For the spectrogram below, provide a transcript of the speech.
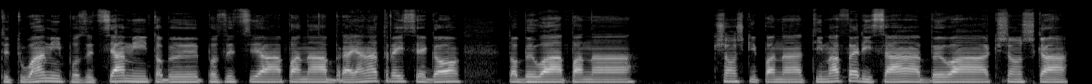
tytułami, pozycjami to były pozycja pana Briana Tracy'ego, to była pana książki pana Tima Ferisa, była książka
